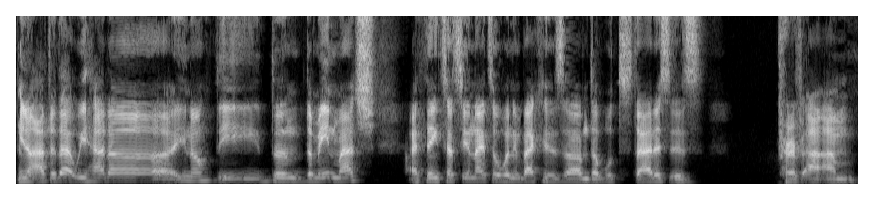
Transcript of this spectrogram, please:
you know, after that we had uh, you know, the the the main match. I think Tetsuya Naito winning back his um double status is perfect. I'm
